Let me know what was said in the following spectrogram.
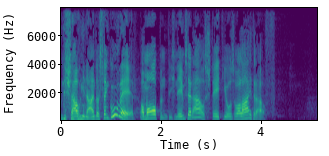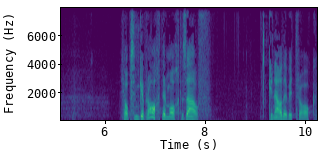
ich schaue hinein, da ist ein Gouverneur am Abend. Ich nehme es heraus, steht Josua Lai drauf. Ich habe es ihm gebracht, er macht es auf. Genau der Betrag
